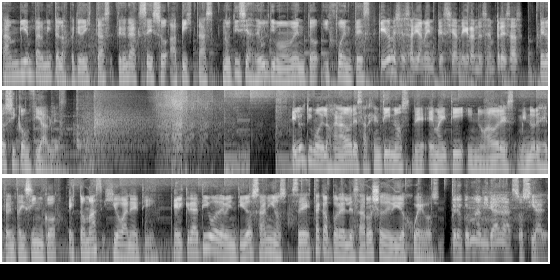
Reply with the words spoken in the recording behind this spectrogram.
también permite a los periodistas tener acceso a pistas, noticias de último momento y fuentes que no necesariamente sean de grandes empresas, pero sí confiables. El último de los ganadores argentinos de MIT Innovadores Menores de 35 es Tomás Giovanetti. El creativo de 22 años se destaca por el desarrollo de videojuegos, pero con una mirada social.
